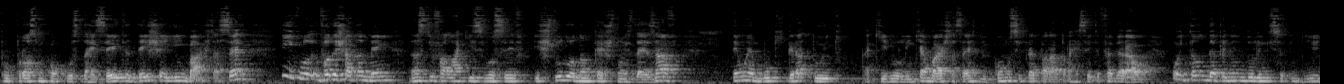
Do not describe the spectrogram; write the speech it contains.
para o próximo concurso da Receita, deixa aí embaixo, tá certo? E vou deixar também, antes de falar aqui se você estuda ou não questões da ESAF, tem um e-book gratuito aqui no link abaixo, tá certo? De como se preparar para a Receita Federal. Ou então, dependendo do link de,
